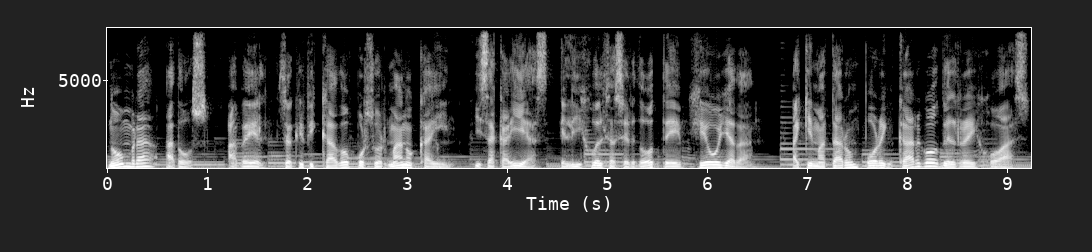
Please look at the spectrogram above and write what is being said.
Nombra a dos, Abel, sacrificado por su hermano Caín, y Zacarías, el hijo del sacerdote Jehoiada, a quien mataron por encargo del rey Joás.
